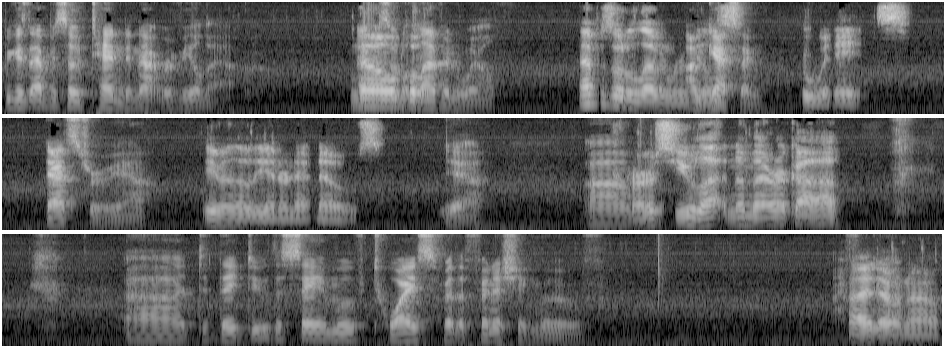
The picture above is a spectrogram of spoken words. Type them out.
because episode 10 did not reveal that. No, episode 11 will. episode eleven reveals I'm guessing. who it is, That's true, yeah. even though the internet knows. Yeah. Um, Curse you, Latin America! Uh, did they do the same move twice for the finishing move? I don't know.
